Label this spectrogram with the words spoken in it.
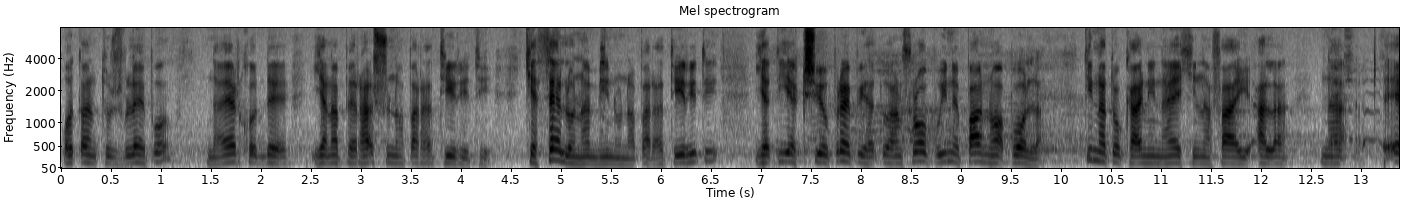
όταν τους βλέπω να έρχονται για να περάσουν απαρατήρητοι και θέλω να μείνουν απαρατήρητοι γιατί η αξιοπρέπεια του ανθρώπου είναι πάνω απ' όλα. Τι να το κάνει να έχει να φάει αλλά να, ε,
